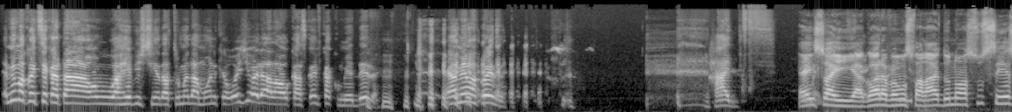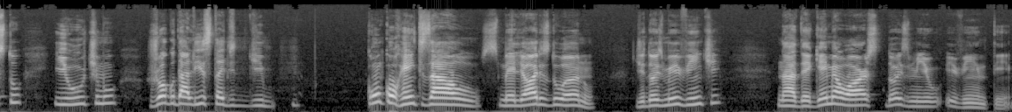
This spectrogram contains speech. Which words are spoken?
É a mesma coisa de você catar a revistinha da turma da Mônica hoje e olhar lá o Cascão e ficar com medo dele. É a mesma coisa. Hades. É isso aí. Agora vamos falar do nosso sexto e último jogo da lista de, de concorrentes aos melhores do ano de 2020 na The Game Awards 2020.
